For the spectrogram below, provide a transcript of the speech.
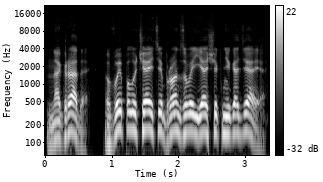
Награда. Вы получаете бронзовый ящик негодяя.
